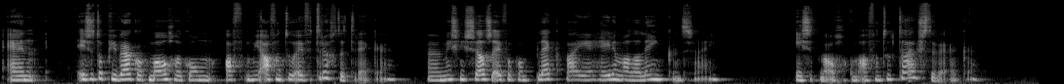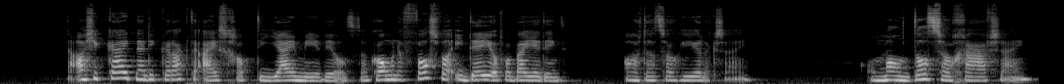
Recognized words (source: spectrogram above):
En is het op je werk ook mogelijk om, om je af en toe even terug te trekken? Uh, misschien zelfs even op een plek waar je helemaal alleen kunt zijn. Is het mogelijk om af en toe thuis te werken? Nou, als je kijkt naar die karaktereigenschap die jij meer wilt, dan komen er vast wel ideeën op waarbij je denkt: Oh, dat zou heerlijk zijn. Oh man, dat zou gaaf zijn.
